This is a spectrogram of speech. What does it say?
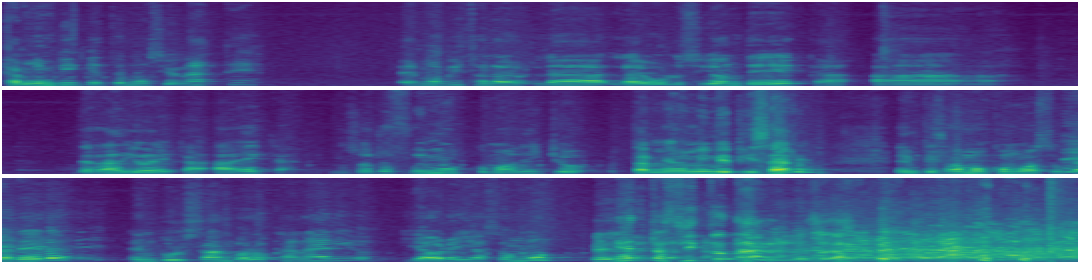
también vi que te emocionaste. Hemos visto la- la evolución de ECA a, de Radio ECA a ECA. Nosotros fuimos, como ha dicho, también a mí me pisaron, empezamos como azucarera, endulzando a los canarios, y ahora ya somos el éxtasis total.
